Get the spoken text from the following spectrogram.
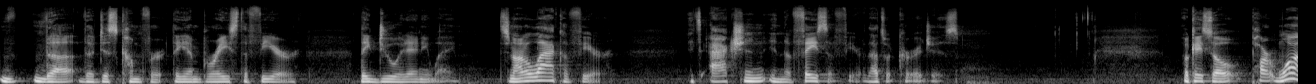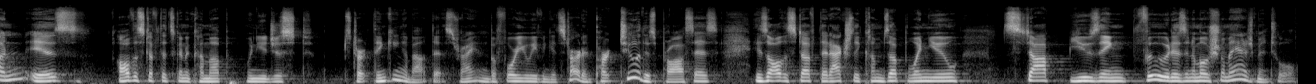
the the discomfort. They embrace the fear. They do it anyway. It's not a lack of fear. It's action in the face of fear. That's what courage is. Okay, so part one is all the stuff that's going to come up when you just start thinking about this, right? And before you even get started. Part two of this process is all the stuff that actually comes up when you stop using food as an emotional management tool.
